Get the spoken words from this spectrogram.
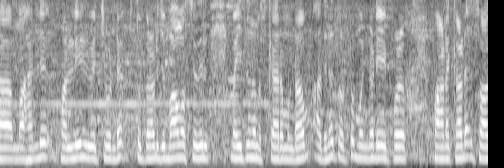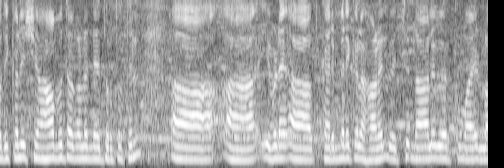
ആ മഹൽ പള്ളിയിൽ വെച്ചുകൊണ്ട് തുപ്പനാട് ജുമാ മസ്ജിദിൽ മയ്യത്ത് നമസ്കാരം ഉണ്ടാവും. അതിന് തൊട്ട് മുന്നോടി ഇപ്പോൾ പാണക്കാട് സ്വാദിഖലി ഷിഹാബ് തങ്ങളുടെ നേതൃത്വത്തിൽ ഇവിടെ കരിമ്പനക്കൽ ഹാളിൽ വെച്ച് നാല് പേർക്കുമായുള്ള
